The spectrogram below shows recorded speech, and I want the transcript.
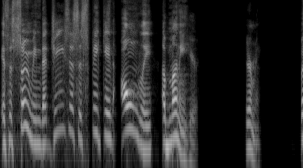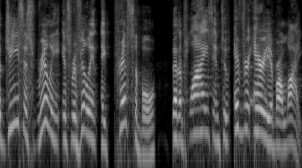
is assuming that Jesus is speaking only of money here. Hear me. But Jesus really is revealing a principle that applies into every area of our life.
